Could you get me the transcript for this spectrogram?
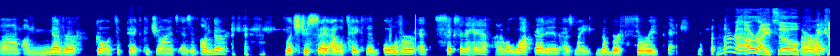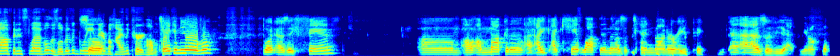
um, I'm never going to pick the Giants as an under. Let's just say I will take them over at six and a half, and I will lock that in as my number three pick. all right, all right. So all right. the confidence level, there's a little bit of a gleam so there behind the curtain. I'm taking the over, but as a fan, um, I'm not gonna. I, I can't lock them in as a 10, 9, or eight pick as of yet. You know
